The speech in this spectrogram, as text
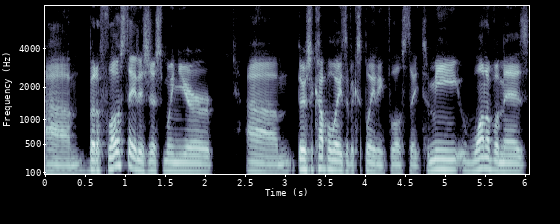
um, but a flow state is just when you're um, there's a couple ways of explaining flow state. To me, one of them is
